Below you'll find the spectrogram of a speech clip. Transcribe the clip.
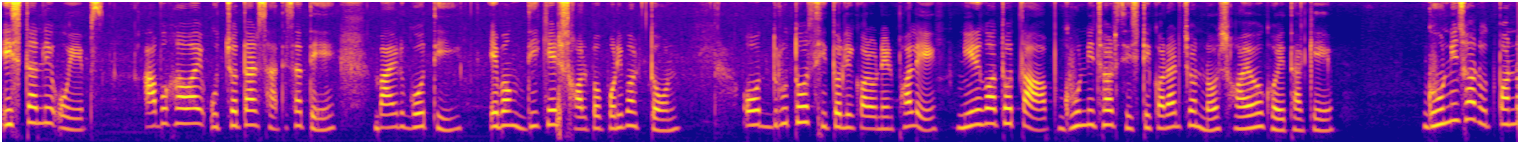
ইস্টার্লি ওয়েভস আবহাওয়ায় উচ্চতার সাথে সাথে বায়ুর গতি এবং দিকের স্বল্প পরিবর্তন ও দ্রুত শীতলীকরণের ফলে নির্গত তাপ ঘূর্ণিঝড় সৃষ্টি করার জন্য সহায়ক হয়ে থাকে। ঘূর্ণিঝড় উৎপন্ন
